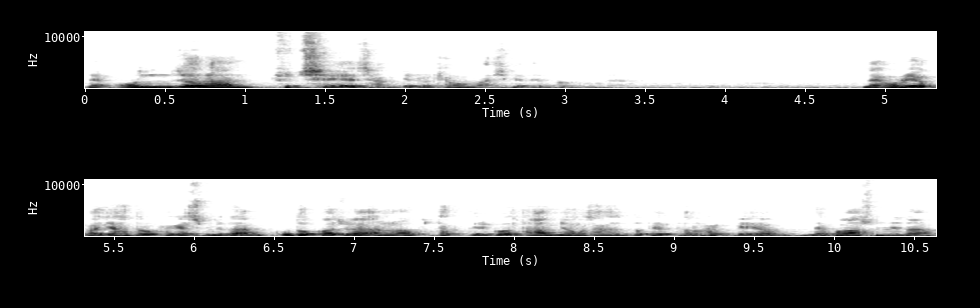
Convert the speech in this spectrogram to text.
네, 온전한 주체의 자기를 경험하시게 될 겁니다. 네, 오늘 여기까지 하도록 하겠습니다. 구독과 좋아요, 알람 부탁드리고 다음 영상에서 또 뵙도록 할게요. 네, 고맙습니다.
